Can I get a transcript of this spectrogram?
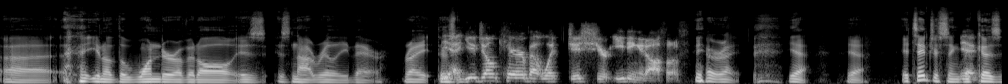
uh you know the wonder of it all is is not really there, right? yeah, you don't care about what dish you're eating it off of. yeah, right. Yeah, yeah. It's interesting Yeah. because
